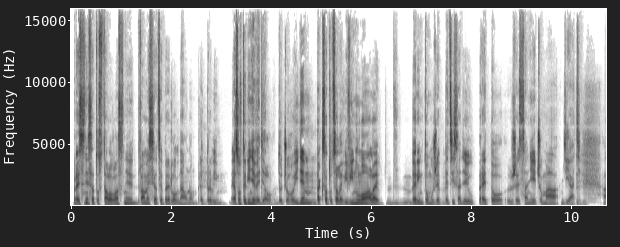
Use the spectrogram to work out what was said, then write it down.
presne sa to stalo vlastne dva mesiace pred lockdownom, pred prvým. Ja som vtedy nevedel, do čoho idem, mm. tak sa to celé vyvinulo, ale verím tomu, že veci sa dejú preto, že sa niečo má diať. Mm. A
